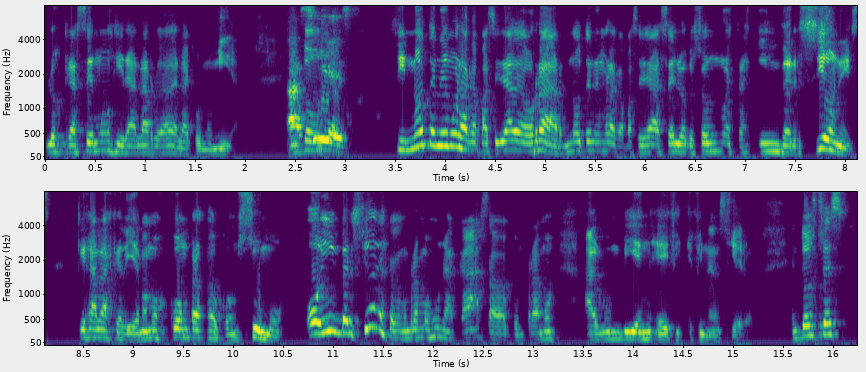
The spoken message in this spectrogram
los que hacemos girar la rueda de la economía. Así es. Si no tenemos la capacidad de ahorrar, no tenemos la capacidad de hacer lo que son nuestras inversiones, que es a las que le llamamos compras o consumo, o inversiones cuando compramos una casa o compramos algún bien eh, financiero. Entonces,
